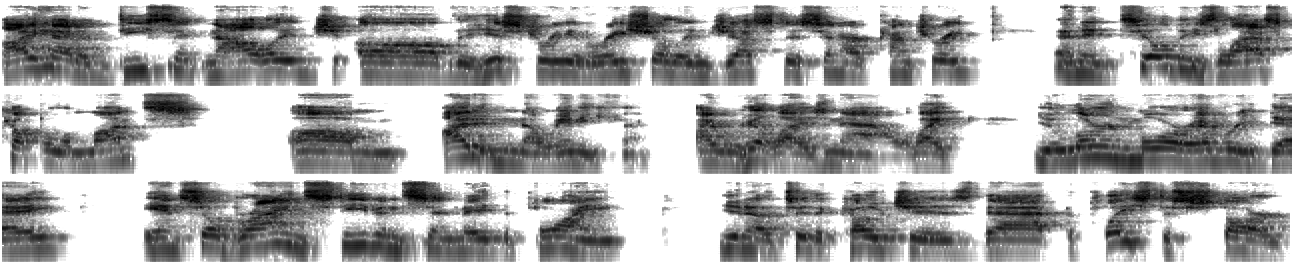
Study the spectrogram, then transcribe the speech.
I had a decent knowledge of the history of racial injustice in our country. And until these last couple of months, um, I didn't know anything. I realize now, like you learn more every day. And so Bryan Stevenson made the point, you know, to the coaches that the place to start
